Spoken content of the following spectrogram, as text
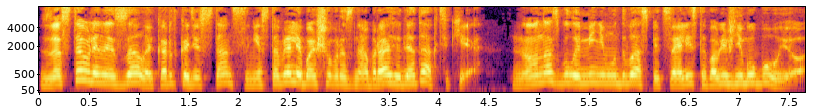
Заставленные залы короткодистанции не оставляли большого разнообразия для тактики, но у нас было минимум два специалиста по ближнему бою.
